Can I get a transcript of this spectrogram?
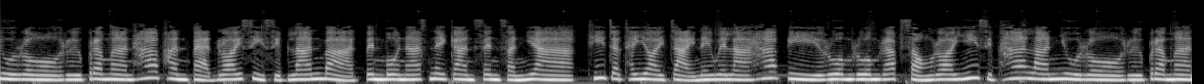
ยูโร หรือประมาณ 5,840 ล้านบาท เป็นโบนัสในการเซ็นสัญญา ที่จะทยอยจ่ายในเวลา 5 ปี รวมรวมรับ 225 ล้านยูโร หรือประมาณ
